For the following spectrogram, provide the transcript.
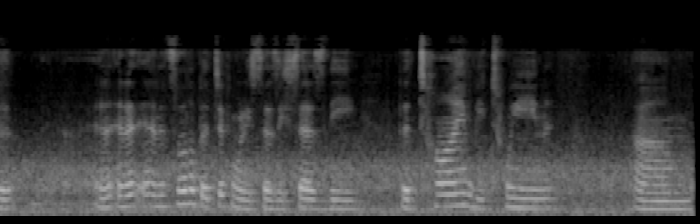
that, and, and, and, it's a little bit different what he says. He says the the time between um,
